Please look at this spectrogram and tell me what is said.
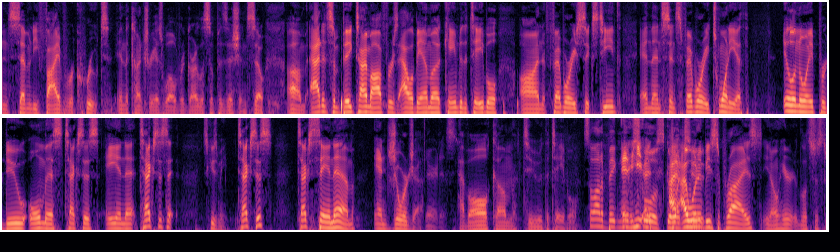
175 recruit in the country as well, regardless of position. So, um, added some big time offers. Alabama came to the table on February 16th, and then since February 20th, Illinois, Purdue, Ole Miss, Texas, A and Texas, excuse me, Texas, Texas A&M, and Georgia There it is. have all come to the table It's a lot of big name he- schools I, going. I to- wouldn't be surprised. You know, here let's just.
